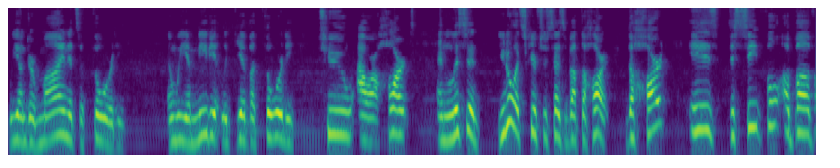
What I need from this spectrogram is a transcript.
we undermine its authority and we immediately give authority to our heart. And listen, you know what scripture says about the heart? The heart is deceitful above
